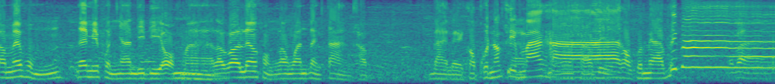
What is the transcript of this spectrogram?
ทำให้ผมได้มีผลงานดีๆออกมา อืม แล้วก็เรื่องของรางวัลต่างๆ ครับ ได้เลย ขอบคุณน้องทิมมากค่ะ ครับพี่ ขอบคุณครับบ๊ายบาย บ๊ายบาย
